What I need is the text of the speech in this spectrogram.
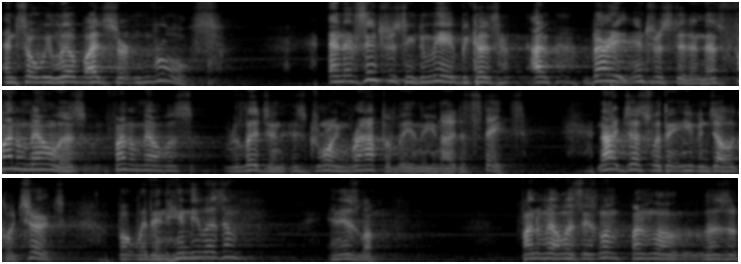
And so we live by certain rules. And it's interesting to me because I'm very interested in this. Fundamentalist, fundamentalist religion is growing rapidly in the United States. Not just within the evangelical church, but within Hinduism and Islam. Fundamentalist Islam, fundamentalism,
